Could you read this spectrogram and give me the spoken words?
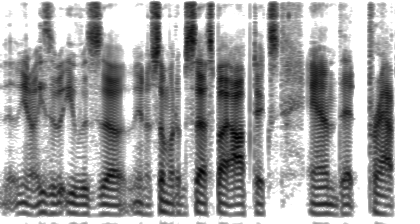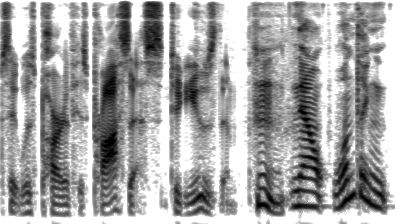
you know he's he was uh, you know somewhat obsessed by optics and that perhaps it was part of his process to use them. Hmm. Now one thing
